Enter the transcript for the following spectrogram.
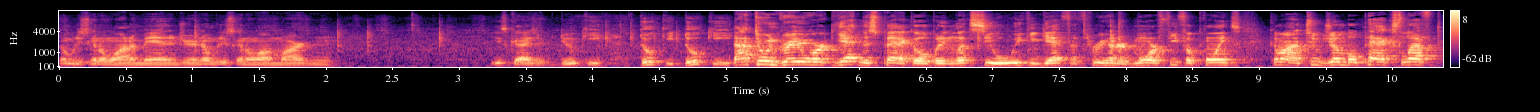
Nobody's going to want a manager. Nobody's going to want Martin. These guys are dookie. Dookie, dookie. Not doing great work yet in this pack opening. Let's see what we can get for 300 more FIFA points. Come on, two jumbo packs left.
